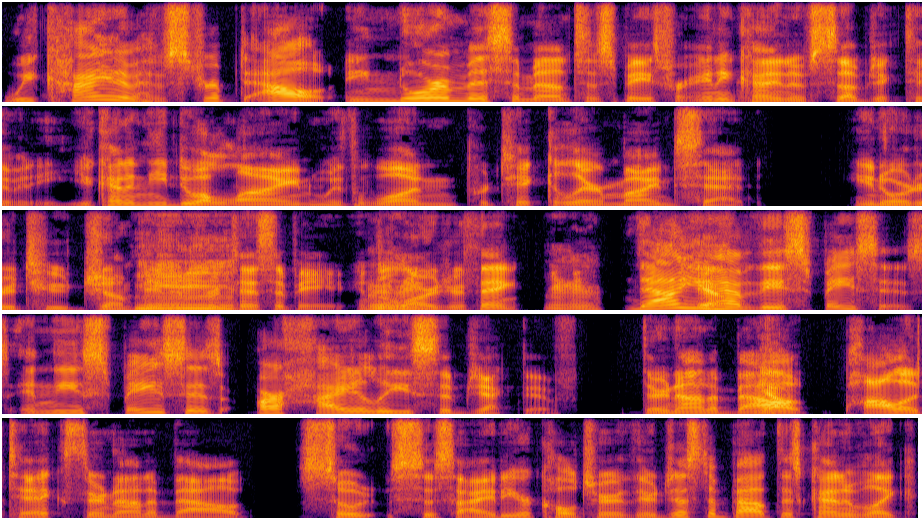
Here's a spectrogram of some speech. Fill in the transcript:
we kind of have stripped out enormous amounts of space for any kind of subjectivity you kind of need to align with one particular mindset in order to jump in and Mm. participate in Mhm. the larger thing Mhm. now you Yeah. have these spaces and these spaces are highly subjective they're not about politics they're not about so society or culture they're just about this kind of like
